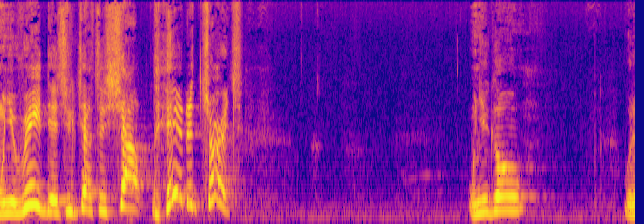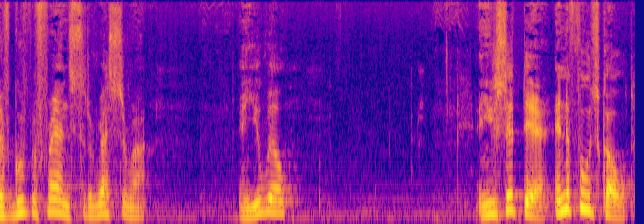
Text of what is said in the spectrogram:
when you read this, you just shout, here the church. When you go with a group of friends to the restaurant, and you will, and you sit there, and the food's cold,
